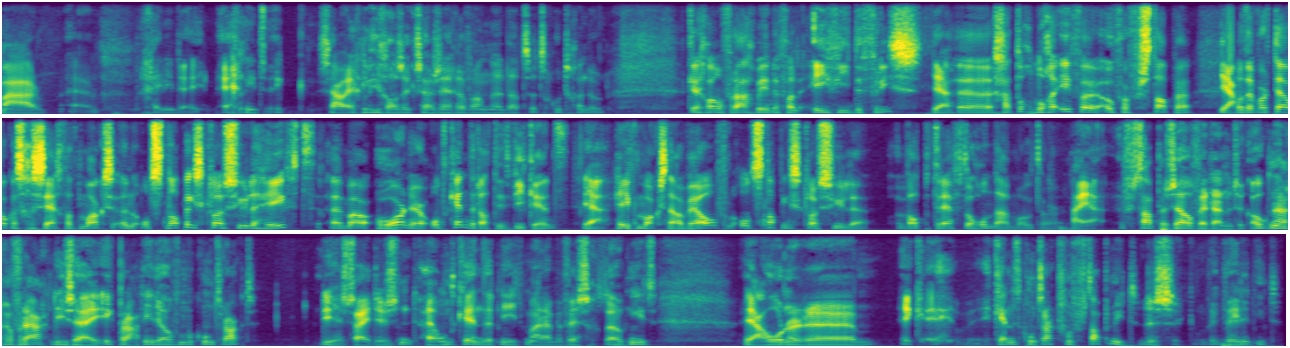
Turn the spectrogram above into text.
Maar eh, geen idee, echt niet. Ik zou echt liegen als ik zou zeggen van, eh, dat ze het goed gaan doen. Ik kreeg wel een vraag binnen van Evi de Vries. Ja. Eh, gaat toch nog even over Verstappen. Ja. Want er wordt telkens gezegd dat Max een ontsnappingsclausule heeft. maar Horner ontkende dat dit weekend. Ja. Heeft Max nou wel een ontsnappingsclausule wat betreft de Honda-motor? Nou ja, Verstappen zelf werd daar natuurlijk ook naar gevraagd. Die zei, ik praat niet over mijn contract. Die zei dus, hij ontkende het niet, maar hij bevestigt het ook niet. Ja, Horner, eh, ik, ik ken het contract van Verstappen niet, dus ik, ik weet het niet.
